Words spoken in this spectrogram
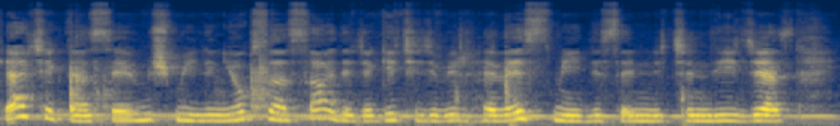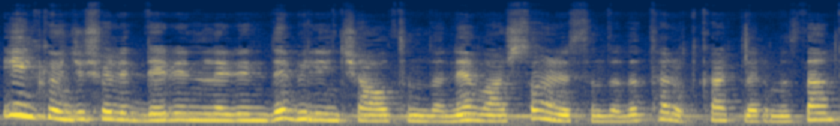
Gerçekten sevmiş miydin yoksa sadece geçici bir heves miydi senin için diyeceğiz. İlk önce şöyle derinlerinde bilinçaltında ne var sonrasında da tarot kartlarımızdan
